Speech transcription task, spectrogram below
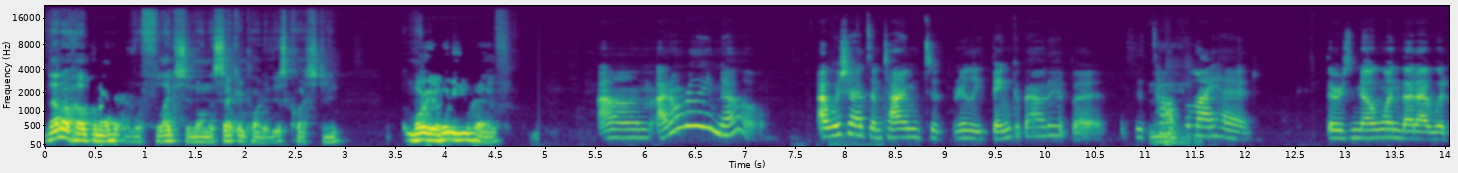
That'll help in our reflection on the second part of this question. Morgan, who do you have? Um, I don't really know. I wish I had some time to really think about it, but at the top Mm. of my head, there's no one that I would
